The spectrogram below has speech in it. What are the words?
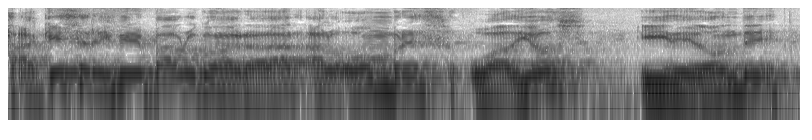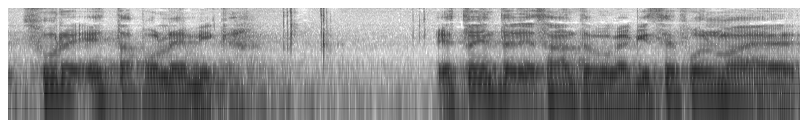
¿A qué se refiere Pablo con agradar a los hombres o a Dios y de dónde surge esta polémica? Esto es interesante porque aquí se forma el,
